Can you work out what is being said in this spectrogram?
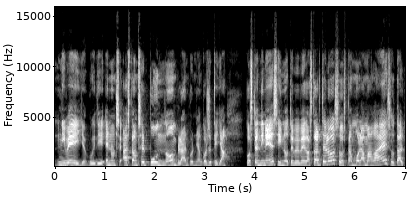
nivell, vull dir, en un, hasta un cert punt, no? En plan, pues, hi ha coses que ja costen diners i no te ve bé gastar-te-los o estan molt amagades o tal.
